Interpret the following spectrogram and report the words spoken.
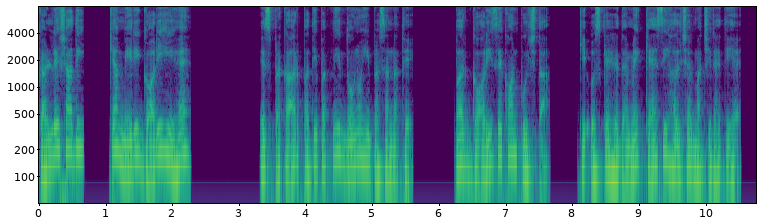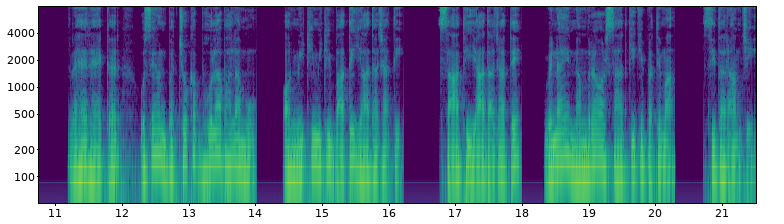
कर ले शादी, क्या मेरी गौरी ही है? इस प्रकार पति पत्नी दोनों ही प्रसन्न थे, पर गौरी से कौन पूछता कि उसके हृदय में कैसी हलचल मची रहती है? रह रहकर उसे उन बच्चों का भोला भाला मुँह और मीठी मीठी बातें याद आ जाती। साथ ही याद आ जाते विनय, नम्र और सादगी की प्रतिमा, सीताराम जी।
